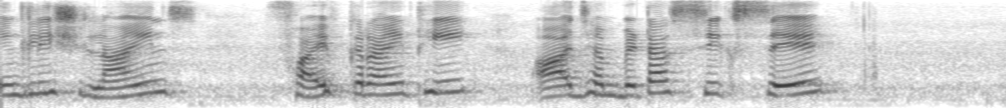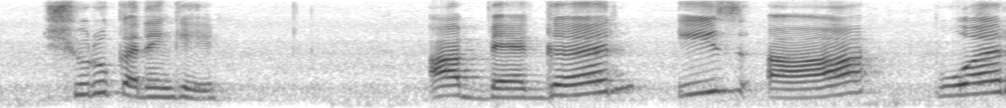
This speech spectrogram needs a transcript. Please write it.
English lines five कराई थी। आज हम बेटा सिक्स से शुरू करेंगे। A beggar is a poor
